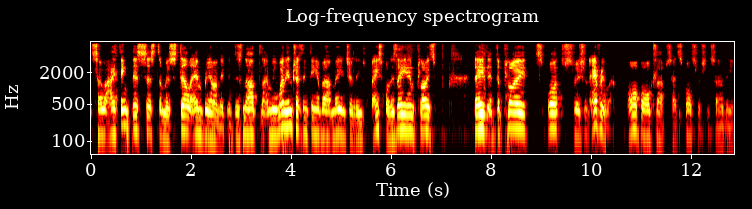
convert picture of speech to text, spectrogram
so I think this system is still embryonic. It is not. I mean, one interesting thing about Major League Baseball is they employed, they deployed Sportvision everywhere. All ball clubs had Sportvision. So the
